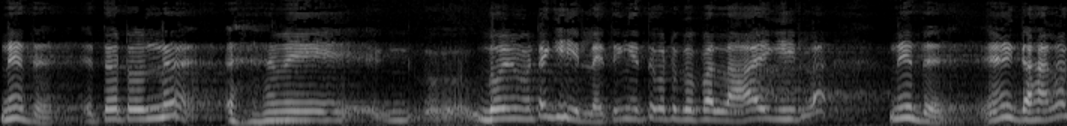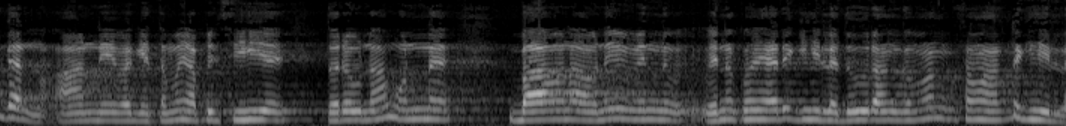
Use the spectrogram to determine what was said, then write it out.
නේද එතට ඔන්න මේ ගොයමට ගිල්ල ඉතින් එතකොට ගොපල් ආය ගිල්ල නේද? ඒ ගහල ගන්න ආන්නේ වගේ තමයි අපි සිහිය තොර වුණා ඔන්න භාවනාවනේ වෙන කොහැරි ගිහිල්ල දූරංගමන් සමහට ගිහිල්ල.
